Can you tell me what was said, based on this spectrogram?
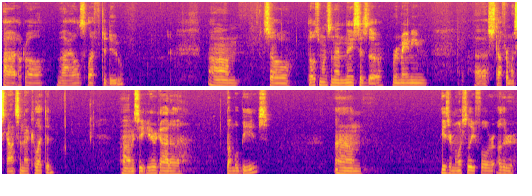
uh, alcohol vials left to do. Um, so those ones, and then this is the remaining uh, stuff from Wisconsin I collected. Um, you see here, got a uh, bumblebees. Um, these are mostly for other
